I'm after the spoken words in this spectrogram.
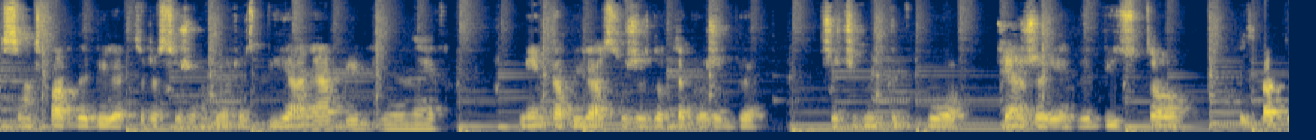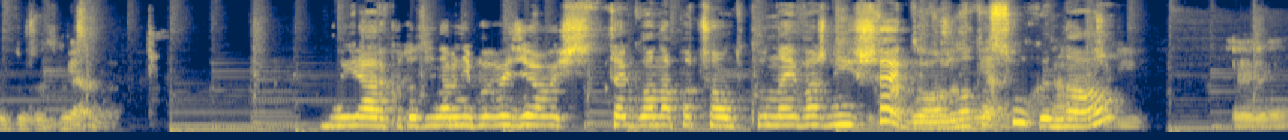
Są twarde bile, które służą do rozbijania bil innych. Miękka bila służy do tego, żeby przeciwniku było ciężej je wybić. To jest bardzo dużo zmiennych. No Jarku, to ty nam nie powiedziałeś tego na początku najważniejszego. No to słuchaj, tak, no. Czyli y,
